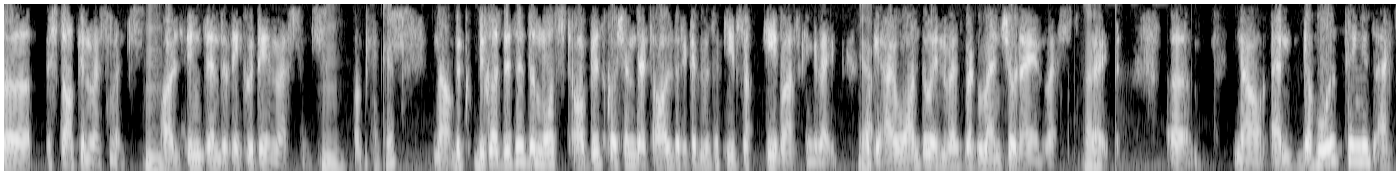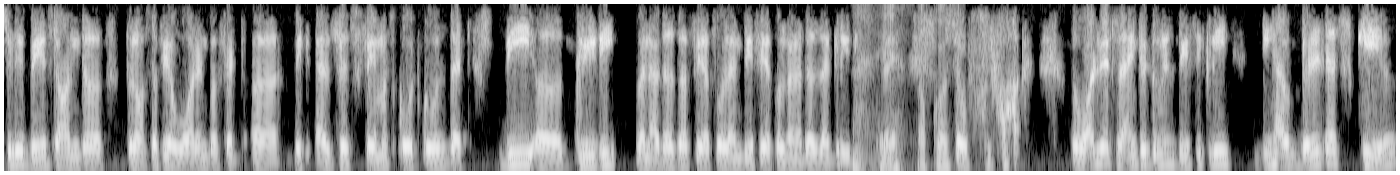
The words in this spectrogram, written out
Uh, stock investments Hmm. or in general equity investments. Hmm. Okay. Okay. Now, bec- because this is the most obvious question that all the retail investors keeps keep asking, right? Yeah. Okay, I want to invest, but when should I invest? Correct. Right. Uh, now, and the whole thing is actually based on the philosophy of Warren Buffett, uh, as his famous quote goes that be uh, greedy when others are fearful and be fearful when others are greedy. Yes, of course. So, so what we're trying to do is basically we have built a scale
